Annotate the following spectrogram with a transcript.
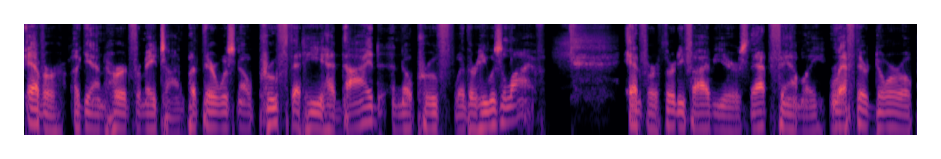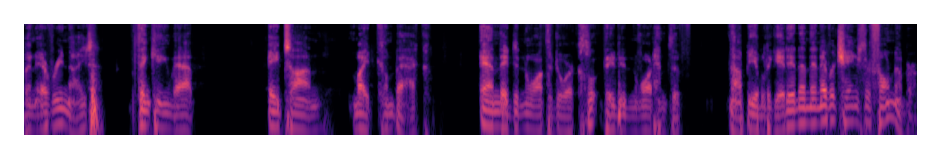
ever again heard from Etan, but there was no proof that he had died and no proof whether he was alive. And for 35 years, that family left their door open every night, thinking that Etan might come back. And they didn't want the door, cl- they didn't want him to not be able to get in. And they never changed their phone number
